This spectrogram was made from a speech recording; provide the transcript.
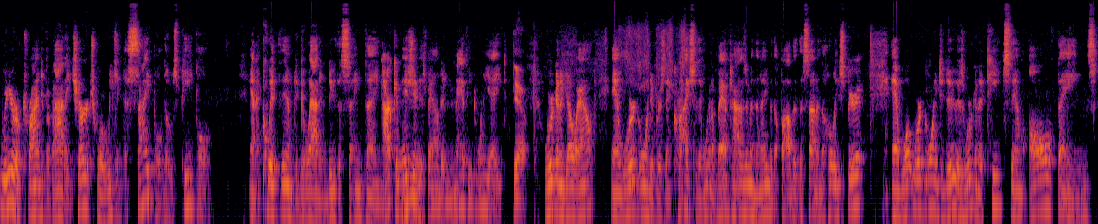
We are trying to provide a church where we can disciple those people and equip them to go out and do the same thing. Our commission Mhm. is found in Matthew 28. Yeah. We're going to go out and we're going to present Christ to them. We're going to baptize them in the name of the Father, the Son, and the Holy Spirit. And what we're going to do is we're going to teach them all things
